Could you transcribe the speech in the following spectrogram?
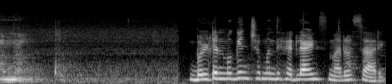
అన్నాను. బులెటిన్ ముగించే ముందు హెడ్లైన్స్ మరోసారి.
